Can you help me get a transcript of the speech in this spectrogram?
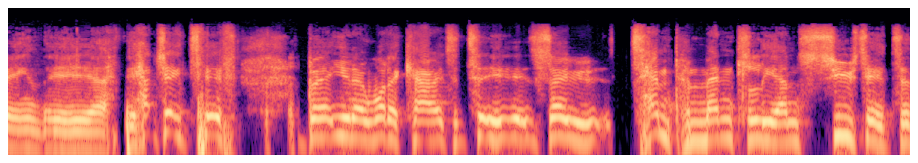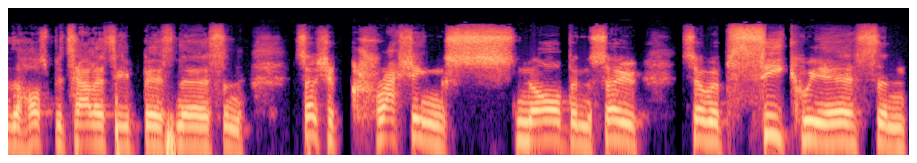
being the uh, the adjective, but you know what a character! T- so temperamentally unsuited to the hospitality business, and such a crashing snob, and so so obsequious, and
